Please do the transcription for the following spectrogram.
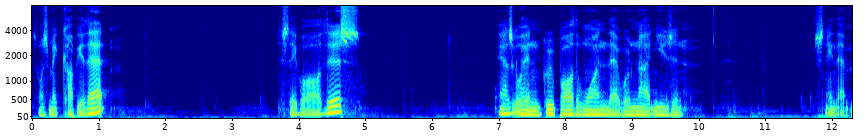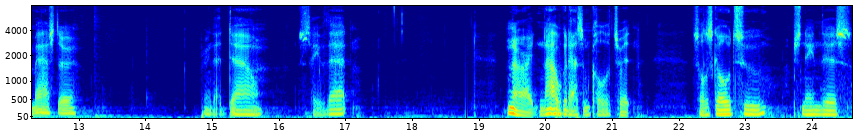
So let's make a copy of that. Disable all this. And let's go ahead and group all the one that we're not using. Just name that master. Bring that down. Save that. Alright, now we're going to add some color to it. So let's go to, just name this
